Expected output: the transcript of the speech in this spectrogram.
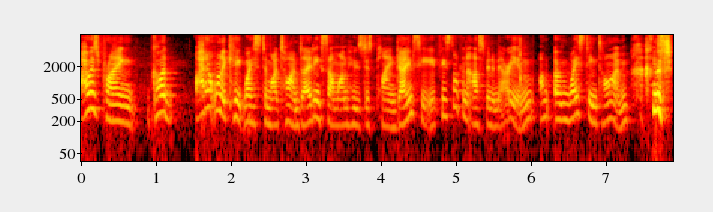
I was praying, God, I don't want to keep wasting my time dating someone who's just playing games here. If he's not going to ask me to marry him, I'm, I'm wasting time. There's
